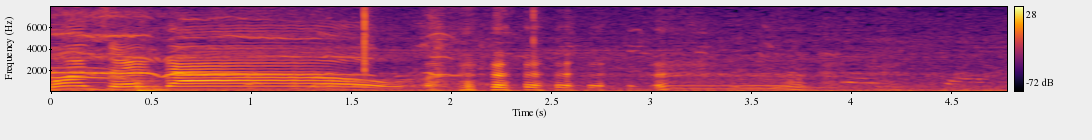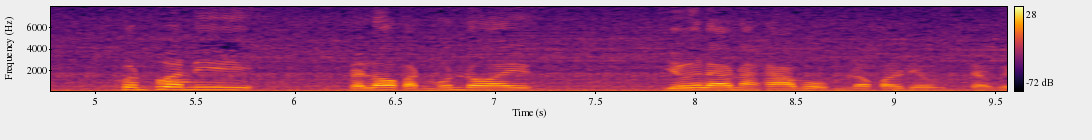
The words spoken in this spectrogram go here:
ม่อนแสงดาว เพื่อนๆนี่ไปรอกันบนดอย เยอะแล้วนะครับผม แล้วก็เดี๋ยวจะไป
